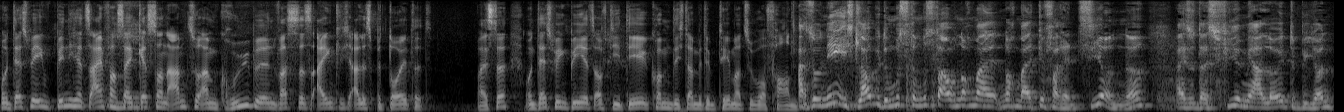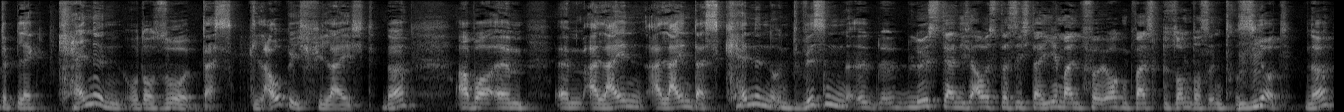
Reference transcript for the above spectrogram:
Und deswegen bin ich jetzt einfach seit gestern Abend so am Grübeln, was das eigentlich alles bedeutet. Weißt du? Und deswegen bin ich jetzt auf die Idee gekommen, dich da mit dem Thema zu überfahren. Also nee, ich glaube, du musst, du musst da auch nochmal noch mal differenzieren. Ne? Also, dass viel mehr Leute Beyond the Black kennen oder so, das glaube ich vielleicht. Ne? Aber ähm, ähm, allein, allein das Kennen und Wissen äh, löst ja nicht aus, dass sich da jemand für irgendwas besonders interessiert. Mhm. Ne?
